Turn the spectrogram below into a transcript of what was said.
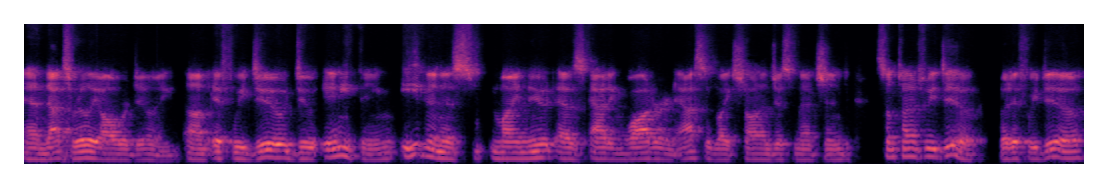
and that's really all we're doing um, if we do do anything even as minute as adding water and acid like shauna just mentioned sometimes we do but if we do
